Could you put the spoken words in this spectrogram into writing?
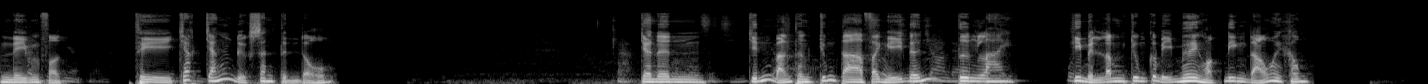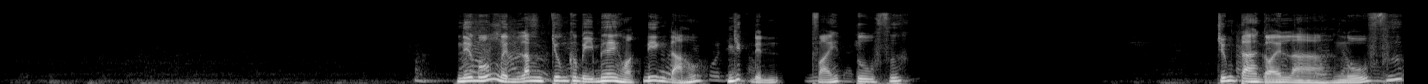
niệm Phật Thì chắc chắn được sanh tịnh độ. Cho nên Chính bản thân chúng ta phải nghĩ đến tương lai. Khi mình lâm chung có bị mê hoặc điên đảo hay không? Nếu muốn mình lâm chung không bị mê hoặc điên đảo, Nhất định phải tu phước. Chúng ta gọi là ngũ phước.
